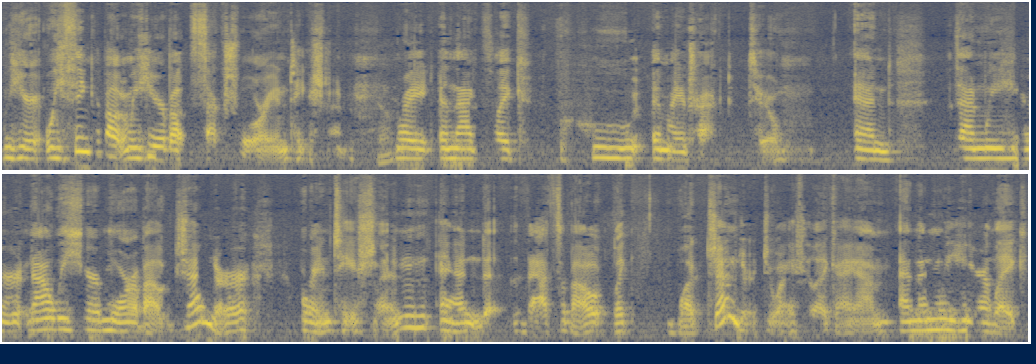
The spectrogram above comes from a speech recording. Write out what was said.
we hear we think about and we hear about sexual orientation, right? And that's like, who am I attracted to? And then we hear now we hear more about gender orientation, and that's about like what gender do I feel like I am? And then we hear like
